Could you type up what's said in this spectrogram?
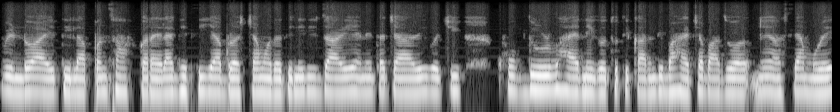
विंडो आहे तिला पण साफ करायला घेतली. या ब्रशच्या मदतीने ती जाळी आणि त्या जाळीवरची खूप धूळ बाहेर निघत होती कारण ती बाहेरच्या बाजूने असल्यामुळे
